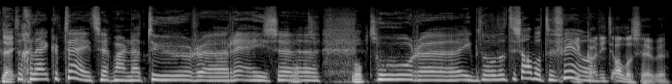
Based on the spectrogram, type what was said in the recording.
Nee. tegelijkertijd. Zeg maar natuur, eh, reizen, Klopt. boeren. Ik bedoel, dat is allemaal te veel. Je kan niet alles hebben.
